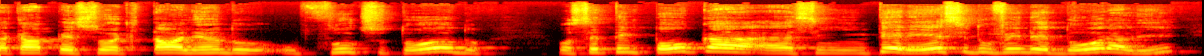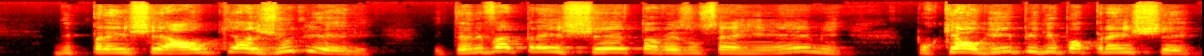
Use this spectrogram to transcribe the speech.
aquela pessoa que está olhando o fluxo todo, você tem pouca assim, interesse do vendedor ali de preencher algo que ajude ele. Então ele vai preencher talvez um CRM porque alguém pediu para preencher.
